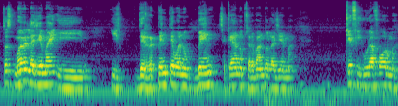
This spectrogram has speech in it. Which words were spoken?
Entonces mueven la yema y, y de repente, bueno, ven, se quedan observando la yema, qué figura forma,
